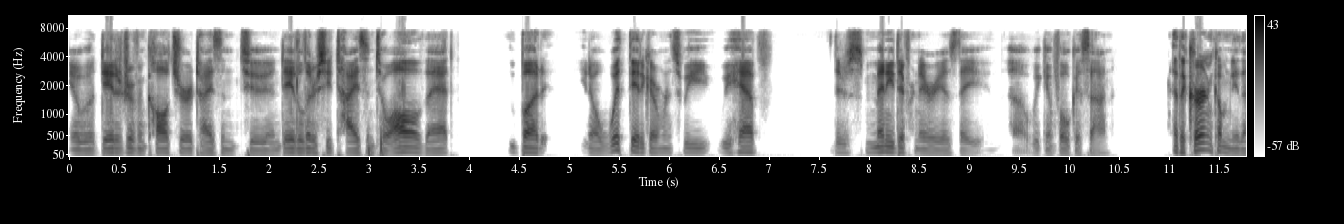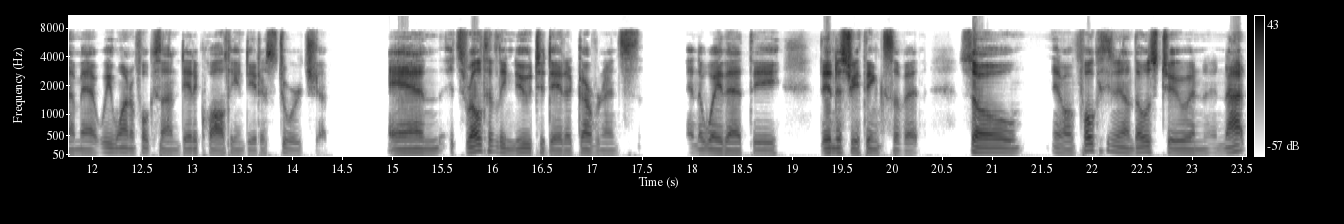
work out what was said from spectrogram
you know, data driven culture, ties into, and data literacy ties into all of that. But, you know, with data governance, we, we have, there's many different areas that uh, we can focus on. At the current company that I'm at, we want to focus on data quality and data stewardship and it's relatively new to data governance in the way that the the industry thinks of it. So you know, focusing on those two and, and not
